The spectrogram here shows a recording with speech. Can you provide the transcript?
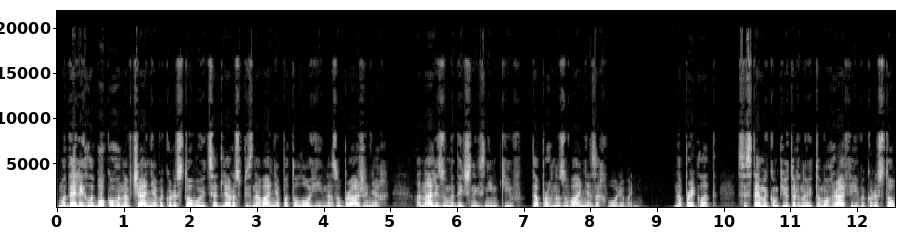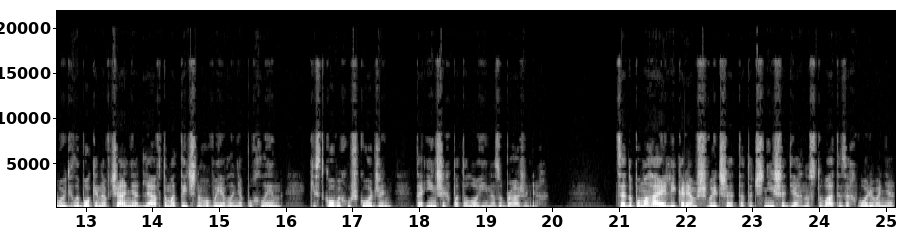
Моделі глибокого навчання використовуються для розпізнавання патологій на зображеннях, аналізу медичних знімків та прогнозування захворювань. Наприклад, системи комп'ютерної томографії використовують глибоке навчання для автоматичного виявлення пухлин, кісткових ушкоджень та інших патологій на зображеннях. Це допомагає лікарям швидше та точніше діагностувати захворювання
